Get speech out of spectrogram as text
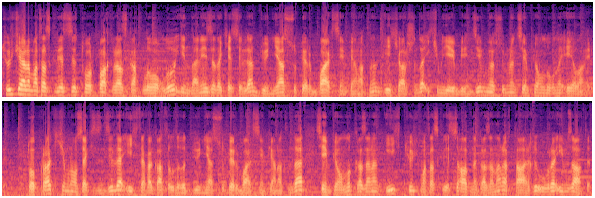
Türkiyəli motosikletçi Torpaq Razqatlıoğlu İndoneziyada keçirilən Dünya Superbike çempionatının ilk yarışında 2021-ci il mövsümünün çempionluğunu elan edib. Toprak 2018-ci ildə ilk dəfə qatıldığı Dünya Superbike çempionatında çempionluq qazanan ilk türk motosikletçi adını qazanaraq tarixi uğura imza atıb.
